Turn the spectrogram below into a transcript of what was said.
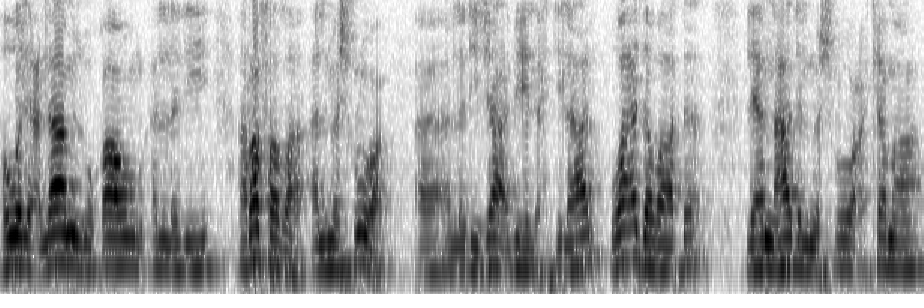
هو الإعلام المقاوم الذي رفض المشروع آه، الذي جاء به الاحتلال وأدواته لأن هذا المشروع كما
